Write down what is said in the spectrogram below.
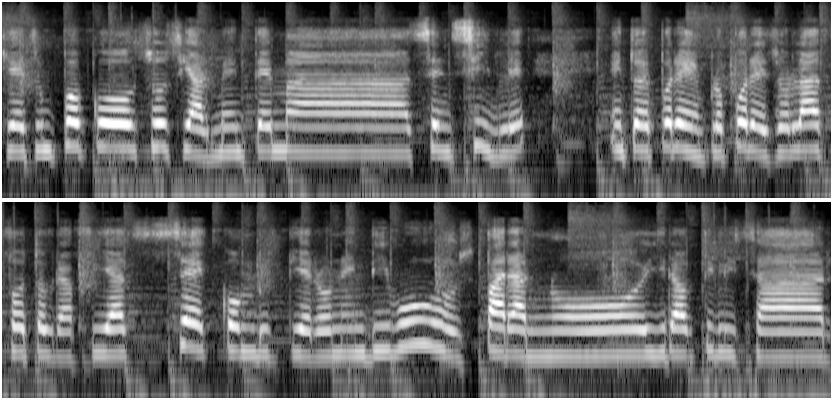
que es un poco socialmente más sensible. Entonces, por ejemplo, por eso las fotografías se convirtieron en dibujos para no ir a utilizar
